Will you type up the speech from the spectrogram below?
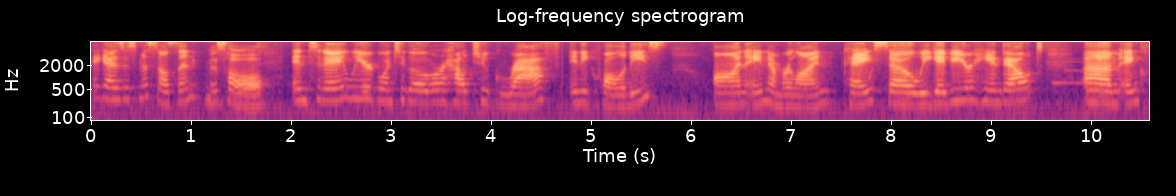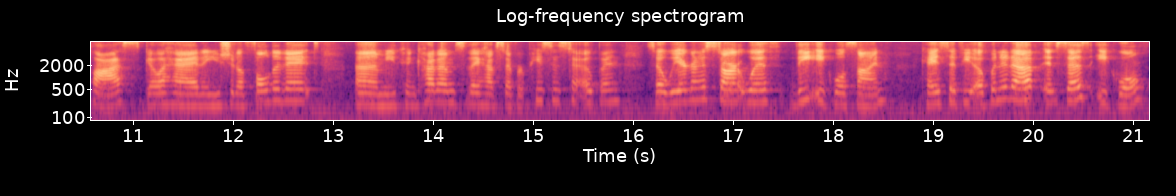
Hey guys, it's Miss Nelson, Miss Hall. and today we are going to go over how to graph inequalities on a number line. Okay, so we gave you your handout um, in class. Go ahead and you should have folded it. Um, you can cut them so they have separate pieces to open. So we are going to start with the equal sign. Okay, so if you open it up, it says equal.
